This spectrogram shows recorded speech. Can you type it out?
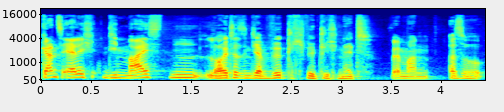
ganz ehrlich, die meisten Leute sind ja wirklich, wirklich nett, wenn man, also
